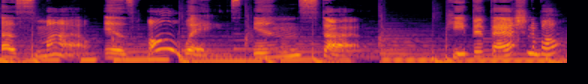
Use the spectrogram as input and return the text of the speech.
a smile is always in style. Keep it fashionable.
